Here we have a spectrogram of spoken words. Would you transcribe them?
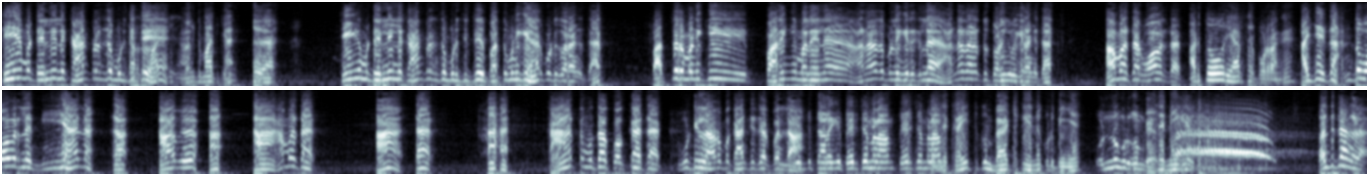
CM டெல்லியில கான்பரன்ஸ் முடிச்சிட்டு சிஎம் டெல்லியில கான்பரன்ஸ் முடிச்சிட்டு பத்து மணிக்கு ஏர்போர்ட்டுக்கு வராங்க சார் பத்தரை மணிக்கு பரங்கி மலையில அனாதை பிள்ளைங்க இருக்குல்ல அன்னதானத்தை தொடங்கி வைக்கிறாங்க சார் ஆமா சார் ஓவர் சார் அடுத்த ஓவர் யார் சார் போடுறாங்க? ஐயா இது அந்த ஓவர்ல நீ ஆமா சார் ஆ சார் காத்து முத்தா கொக்கா சார் ஊட்டில ரொம்ப காஞ்சி சார் பண்ணலாம் தலைக்கு பேரிச்சம்பளம் பேரிச்சம்பளம். கைத்துக்கும் பேட்சுக்கும் என்ன கொடுப்பீங்க? ஒண்ணும் கொடுக்க முடியாது. நீங்க வந்துட்டாங்களா?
